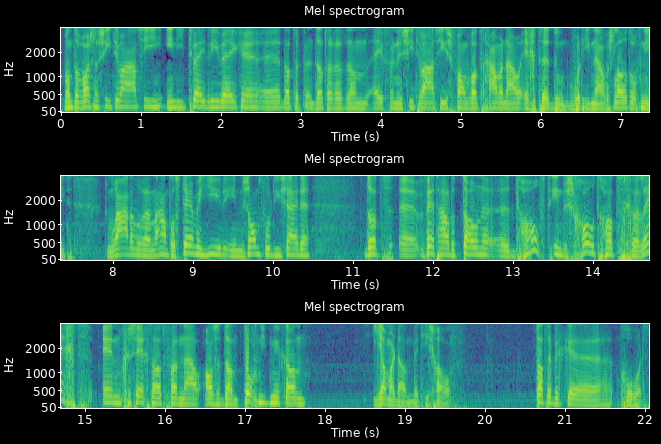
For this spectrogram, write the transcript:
Want er was een situatie in die twee, drie weken dat, er, dat er dan even een situatie is van wat gaan we nou echt doen? Wordt die nou gesloten of niet? Toen waren er een aantal stemmen hier in Zandvoort die zeiden dat wethouder Tonen het hoofd in de schoot had gelegd. En gezegd had van nou als het dan toch niet meer kan, jammer dan met die school. Dat heb ik uh, gehoord.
